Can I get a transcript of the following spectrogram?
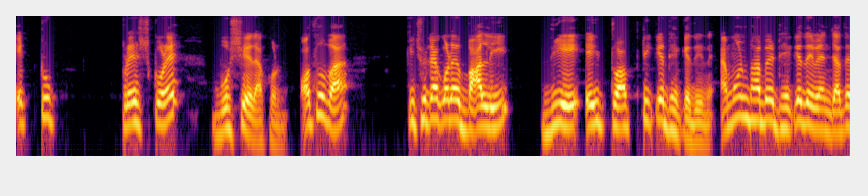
একটু প্রেস করে বসিয়ে রাখুন। অথবা কিছুটা করে বালি দিয়ে এই টপটিকে ঢেকে দিন। এমনভাবে ঢেকে দেবেন যাতে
